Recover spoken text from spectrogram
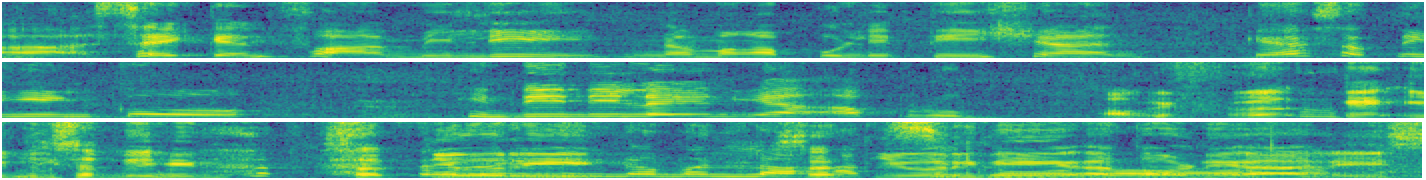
ah, second family na mga politician. Kaya sa tingin ko, hindi nila yun i-approve. Okay, well, kaya ibig sabihin, sa Pero theory, hindi naman sa lahat theory ni siguro. Attorney Alice,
